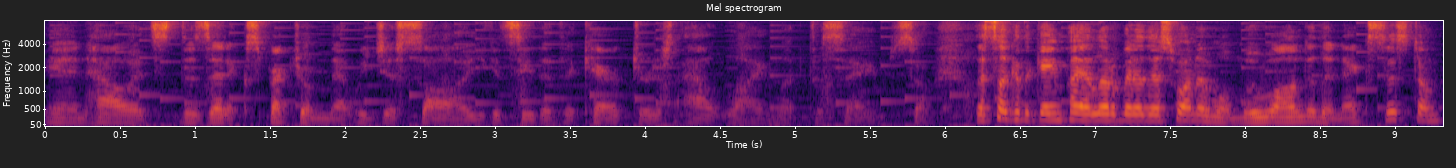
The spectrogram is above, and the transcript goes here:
and how it's the ZX Spectrum that we just saw. You can see that the characters outline look the same. So let's look at the gameplay a little bit of this one and we'll move on to the next system.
